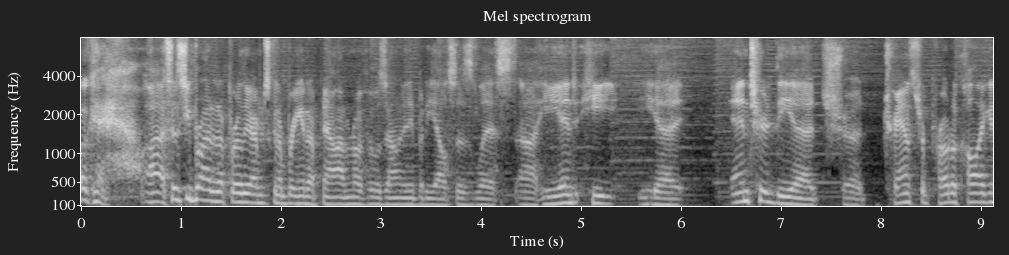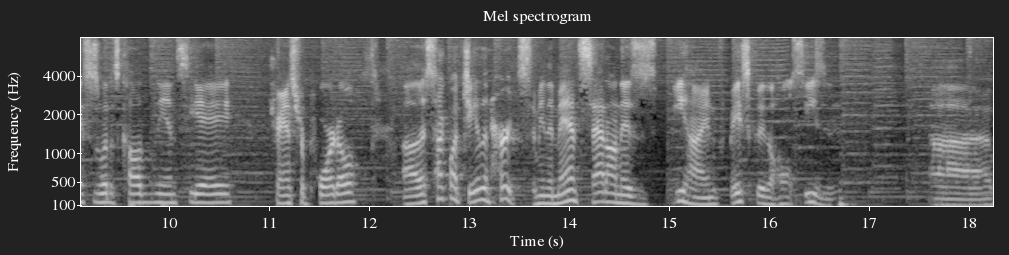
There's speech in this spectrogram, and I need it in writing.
Okay, uh, since you brought it up earlier, I'm just going to bring it up now. I don't know if it was on anybody else's list. Uh, he en- he he uh, entered the uh, tr- transfer protocol, I guess is what it's called in the NCAA transfer portal. Uh, let's talk about Jalen Hurts. I mean, the man sat on his behind for basically the whole season. Uh,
